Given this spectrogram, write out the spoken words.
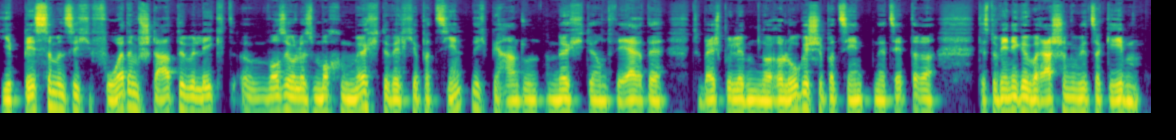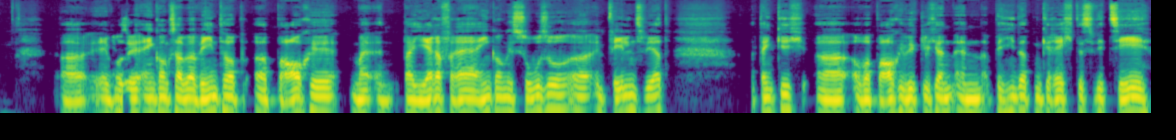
je besser man sich vor dem Start überlegt, äh, was ich alles machen möchte, welche Patienten ich behandeln möchte und werde, zum Beispiel eben neurologische Patienten etc., desto weniger Überraschungen wird es ergeben äh, was ich eingangs aber erwähnt habe, äh, brauche ich, ein barrierefreier Eingang ist sowieso äh, empfehlenswert, denke ich, äh, aber brauche ich wirklich ein, ein behindertengerechtes WC,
